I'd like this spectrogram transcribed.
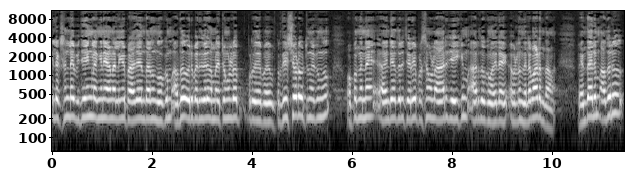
ഇലക്ഷനിലെ വിജയങ്ങൾ എങ്ങനെയാണ് അല്ലെങ്കിൽ പരാജയം എന്താണെന്ന് നോക്കും. അത് ഒരു പരിധിവരെ നമ്മൾ ഏറ്റവും കൂടുതൽ പ്ര- പ്രതീക്ഷയോടെ ഉറ്റുനിൽക്കുന്നു ഒപ്പം തന്നെ അതിന്റെ അതൊരു ചെറിയ പ്രശ്നമുള്ള ആര് ജയിക്കും ആര് തോക്കും അതിലെ അവരുടെ നിലപാടെന്താണ്. എന്തായാലും അതൊരു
